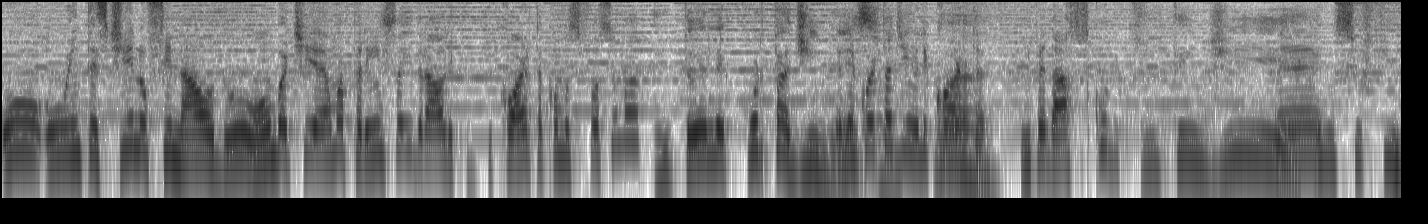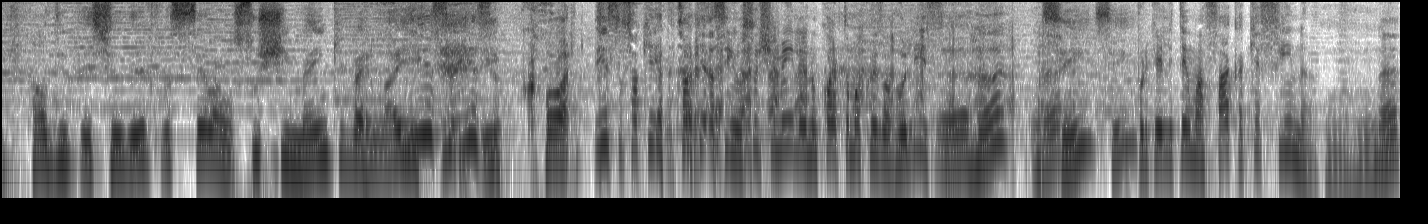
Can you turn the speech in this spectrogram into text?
o, o intestino final do wombat é uma prensa hidráulica, que corta como se fosse uma. Então ele é cortadinho. Ele é isso? cortadinho, ele corta Ah, em pedaços cúbicos. entendi. É. É. como se o final do intestino dele fosse, sei lá, um sushi man que vai lá e, Isso, isso. e corta. Isso, só que, só que assim, o sushi man ele não corta uma coisa roliça. Aham, sim, sim. Porque ele tem uma faca que é fina, Uhum. né?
